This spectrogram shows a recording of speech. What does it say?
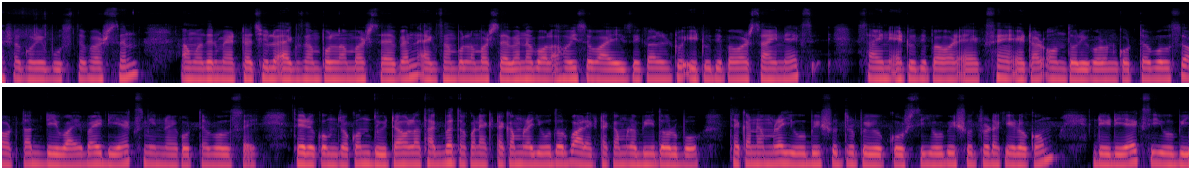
আশা করি বুঝতে পারছেন। আমাদের ম্যাথটা ছিল example number seven example number সেভেনে বলা হয়েছে y is equal to e to the power sine x sine a to the power x হ্যাঁ এটার অন্তরীকরণ করতে বলছে, অর্থাৎ ডিওয়াই বাই ডিএক্স নির্ণয় করতে বলছে। তো এরকম যখন দুইটা হলা থাকবে, তখন একটাকে আমরা ইউ ধরবো আর একটাকে আমরা বি ধরবো। সেখানে আমরা ইউবির সূত্র প্রয়োগ করছি। ইউবির সূত্রটা কীরকম ডিডিএক্স ইউবি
